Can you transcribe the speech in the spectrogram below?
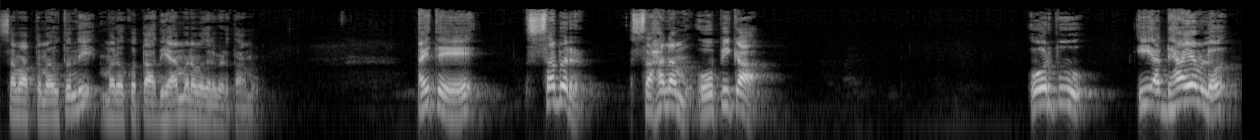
సమాప్తమవుతుంది. మరో కొత్త అధ్యాయం మనం మొదలు పెడతాము. అయితే సబర్ సహనం ఓపిక ఓర్పు ఈ అధ్యాయంలో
